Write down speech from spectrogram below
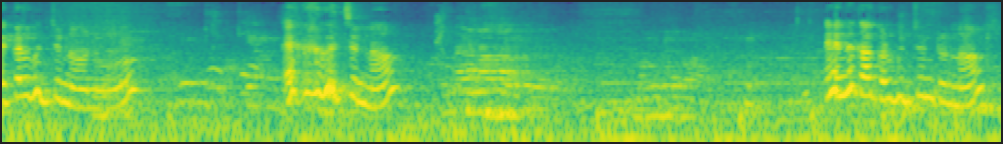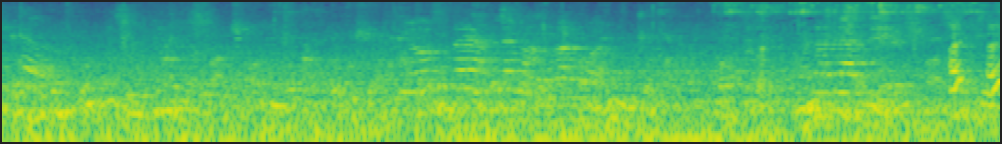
ఎక్కడ కూర్చున్నావు నువ్వు? ఎక్కడ కూర్చున్నా? ఎందుకు అక్కడ కూర్చుంటున్నా? ఏంటది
